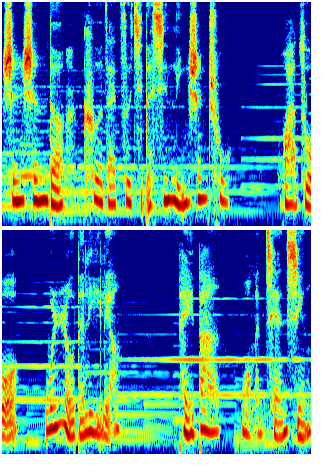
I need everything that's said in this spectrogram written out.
深深地刻在自己的心灵深处，化作温柔的力量，陪伴我们前行。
